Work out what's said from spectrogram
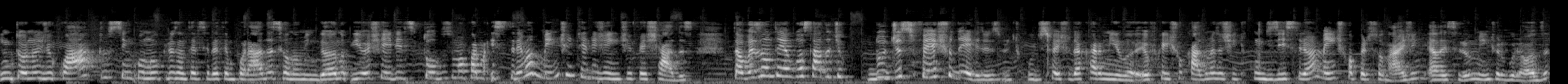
em torno de 4, 5 núcleos na terceira temporada, se eu não me engano, e eu achei eles todos de uma forma extremamente inteligente e fechadas. Talvez eu não tenha gostado de- do desfecho deles, tipo, o desfecho da Carmila. Eu fiquei chocada, mas achei que condizia extremamente com a personagem, ela é extremamente orgulhosa.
